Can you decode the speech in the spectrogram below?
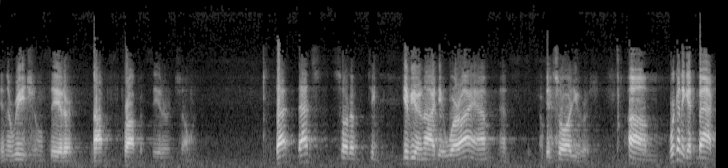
in the regional theater, not for profit theater, and so on. That, that's sort of to give you an idea where I am, and okay. it's all yours. Um, we're going to get back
